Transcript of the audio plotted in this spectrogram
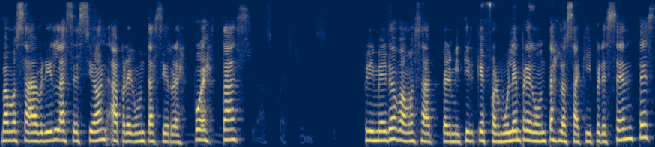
vamos a abrir la sesión a preguntas y respuestas. Primero vamos a permitir que formulen preguntas los aquí presentes.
